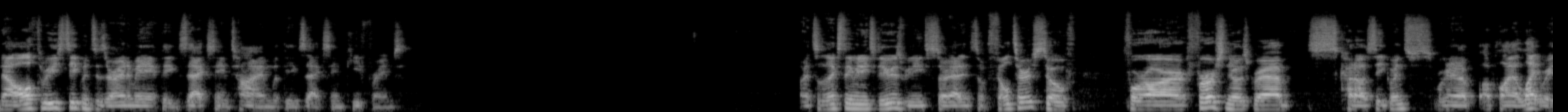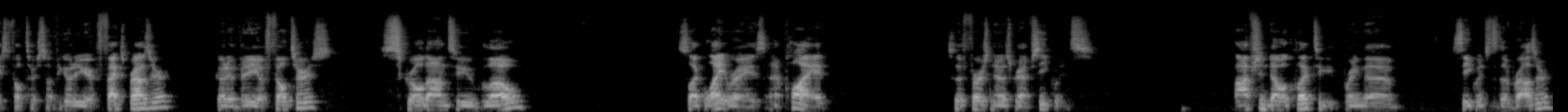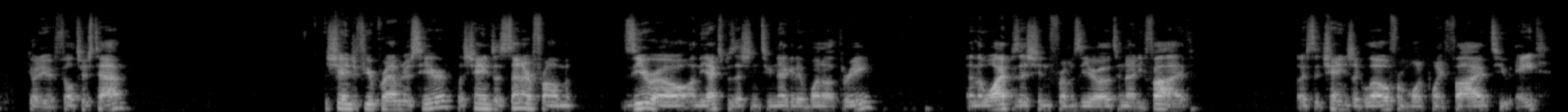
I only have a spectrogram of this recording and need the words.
Now all three sequences are animating at the exact same time with the exact same keyframes. Alright, so the next thing we need to do is we need to start adding some filters. So for our first nose grab cutout sequence, we're going to apply a light rays filter. So if you go to your effects browser, go to video filters, scroll down to glow, select light rays, and apply it to the first nose grab sequence. Option double click to bring the sequences to the browser. Go to your filters tab. Let's change a few parameters here. Let's change the center from 0 on the X position to negative 103 and the Y position from 0 to 95. Let's change the glow from 1.5 to 8.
